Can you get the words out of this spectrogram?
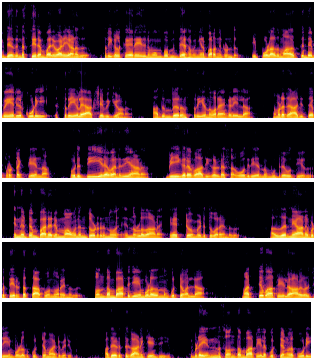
ഇദ്ദേഹത്തിന്റെ സ്ഥിരം പരിപാടിയാണിത്. സ്ത്രീകൾക്കേറെ ഇതിനു മുമ്പും ഇദ്ദേഹം ഇങ്ങനെ പറഞ്ഞിട്ടുണ്ട്. ഇപ്പോൾ അത് മതത്തിന്റെ പേരിൽ കൂടി സ്ത്രീകളെ ആക്ഷേപിക്കുകയാണ്. അതും വെറും സ്ത്രീ എന്ന് പറയാൻ കഴിയില്ല. നമ്മുടെ രാജ്യത്തെ പ്രൊട്ടക്ട് ചെയ്യുന്ന ഒരു ധീര വനിതയാണ് ഭീകരവാദികളുടെ സഹോദരി എന്ന് മുദ്രകുത്തിയത്. എന്നിട്ടും പലരും മൗനം തുടരുന്നു എന്നുള്ളതാണ് ഏറ്റവും എടുത്തു പറയേണ്ടത്. അതുതന്നെയാണ് ഇവിടുത്തെ ഇരട്ടത്താപ്പ് എന്ന് പറയുന്നത്. സ്വന്തം പാർട്ടി ചെയ്യുമ്പോൾ അതൊന്നും കുറ്റമല്ല. മറ്റ് പാർട്ടിയിലെ ആളുകൾ ചെയ്യുമ്പോൾ അത് കുറ്റമായിട്ട് വരും. അത് എടുത്തു കാണിക്കുകയും ചെയ്യും. ഇവിടെ എന്ന് സ്വന്തം പാർട്ടിയിലെ കുറ്റങ്ങൾ കൂടി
